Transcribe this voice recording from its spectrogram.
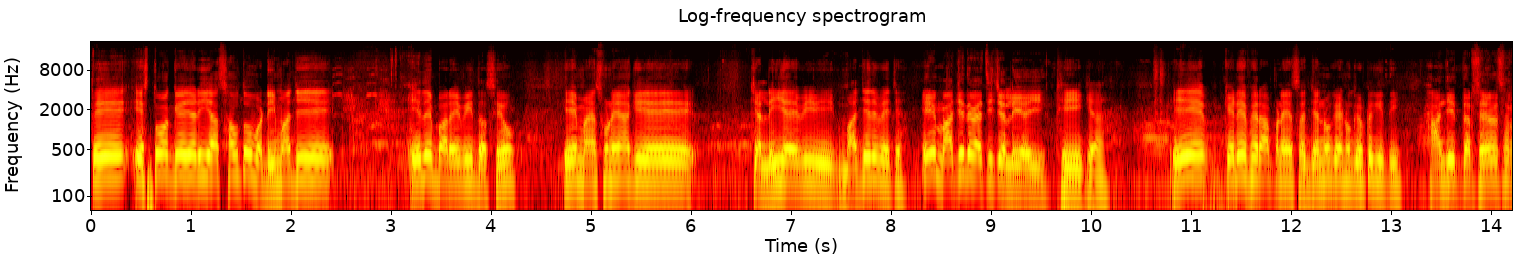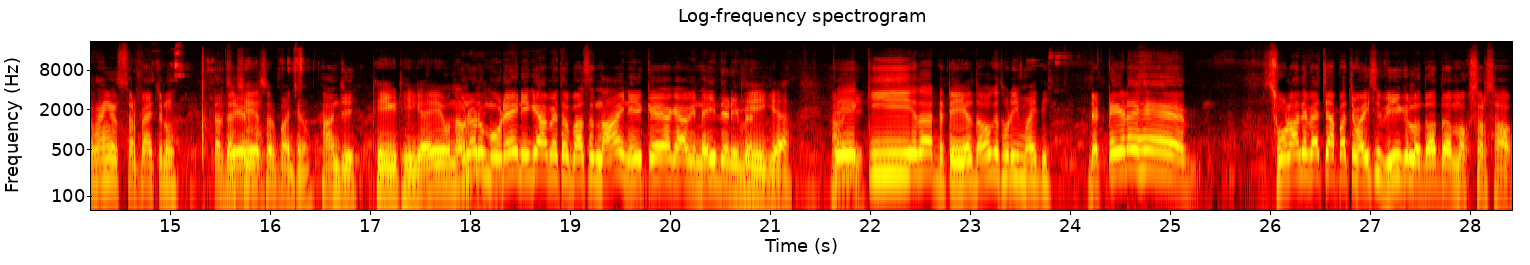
ਤੇ ਇਸ ਤੋਂ ਅੱਗੇ ਜਿਹੜੀ ਆ ਸਭ ਤੋਂ ਵੱਡੀ ਮੱਝ ਇਹਦੇ ਬਾਰੇ ਵੀ ਦੱਸਿਓ। ਇਹ ਮੈਂ ਸੁਣਿਆ ਕਿ ਇਹ ਚੱਲੀ ਇਹ ਵੀ ਮਾਝੇ ਦੇ ਵਿੱਚ? ਇਹ ਮਾਝੇ ਦੇ ਵਿੱਚ ਹੀ ਚੱਲੀ ਆ ਜੀ। ਠੀਕ ਆ। ਇਹ ਕਿਹੜੇ ਫਿਰ ਆਪਣੇ ਸੱਜਣ ਨੂੰ ਕਿਸ ਨੂੰ ਗਿਫਟ ਕੀਤੀ? ਹਾਂਜੀ ਦਰਸ਼ੇਲ ਸਿੰਘ ਸਰਪੰਚ ਨੂੰ ਦਰਸ਼ੇਲ ਸਰਪੰਚ ਨੂੰ? ਹਾਂਜੀ। ਠੀਕ ਠੀਕ ਹੈ ਇਹ ਉਹਨਾਂ ਉਹਨਾਂ ਨੂੰ ਮੋੜਿਆ ਹੀ ਨਹੀਂ ਗਿਆ ਮੇਥੋਂ ਬਸ ਨਾ ਹੀ ਨਹੀਂ ਕਿਹਾ ਗਿਆ ਵੀ ਨਹੀਂ ਦੇਣੀ ਮੈਂ। ਠੀਕ ਆ। ਤੇ। ਕੀ ਇਹਦਾ ਡਿਟੇਲ ਦਓਗੇ ਥੋੜੀ ਮਾਈ ਦੀ? ਡਿਟੇਲ ਇਹ 16 ਦੇ ਵਿੱਚ ਆਪਾਂ ਚਵਾਈ ਸੀ 20 ਕਿਲੋ ਦੁੱਧ ਮੁਕਤਸਰ ਸਾਹਿਬ।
